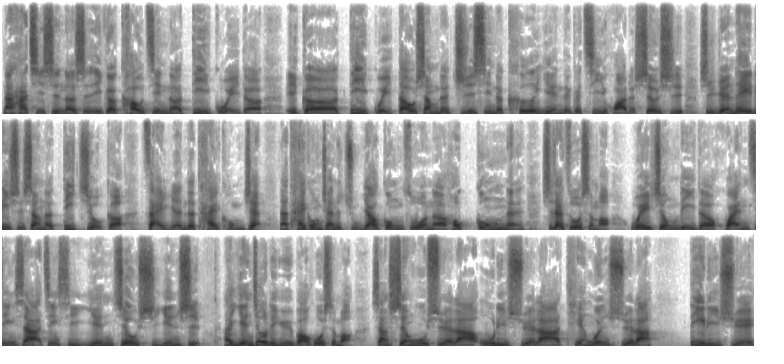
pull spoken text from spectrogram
那它其实呢是一个靠近了地轨的一个地轨道上的执行的科研的一个计划的设施，是人类历史上的第九个载人的太空站。那太空站的主要工作呢或功能是在做什么？微重力的环境下进行研究实验室。它研究领域包括什么？像生物学啦、物理学啦、天文学啦、地理学、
